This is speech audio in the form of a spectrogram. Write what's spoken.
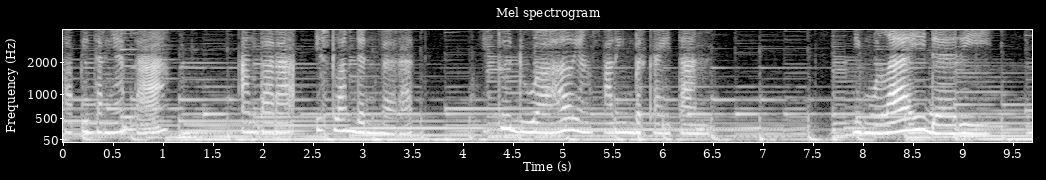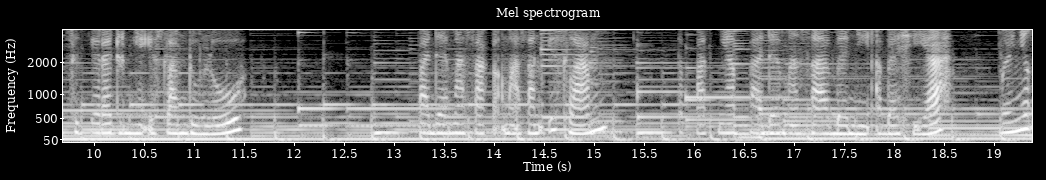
Tapi ternyata antara Islam dan Barat itu dua hal yang saling berkaitan. Dimulai dari sejarah dunia Islam dulu, pada masa keemasan Islam, tepatnya pada masa Bani Abbasiyah, banyak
